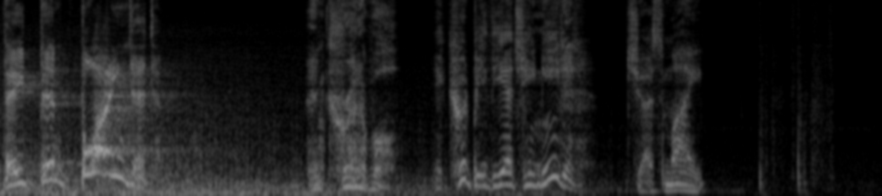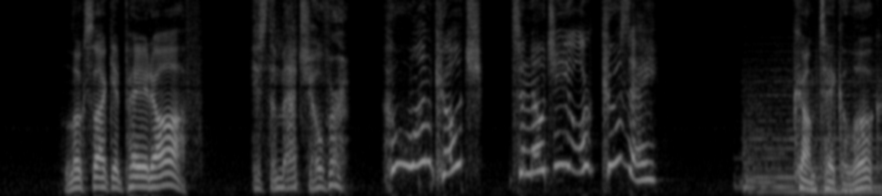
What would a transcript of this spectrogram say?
They'd been blinded. Incredible. It could be the edge he needed. Just might. Looks like it paid off. Is the match over? Who won, coach? Tennoji or Kuze? Come take a look.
